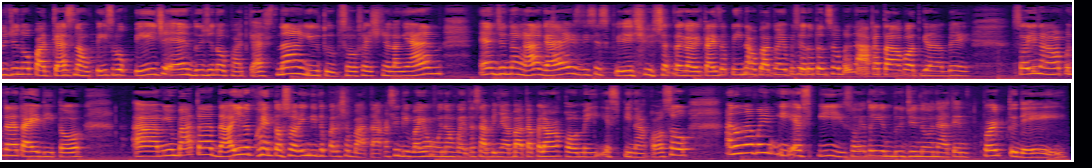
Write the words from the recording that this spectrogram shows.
Do You Know Podcast ng Facebook page and Do You Know Podcast na YouTube. So, search nyo lang yan. And yun na nga, guys. This is Chris Shot na gawin tayo sa pinakabagong episode ito. Sobrang nakakatakot. Grabe. So, yun na nga. Punta na tayo dito. Um, yung bata da, yung nagkwento, sorry, hindi na pala siya bata. Kasi di ba yung unang kwento, sabi niya, bata pa lang ako, may ESP na ako. So, ano nga ba yung ESP? So, ito yung do you know natin for today.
